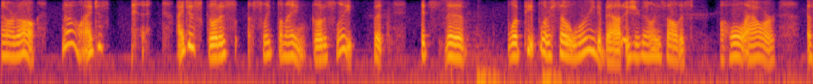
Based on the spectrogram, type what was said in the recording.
an hour at all. No, I just I just go to sleep when I go to sleep. But it's the what people are so worried about is you're going to lose all this a whole hour of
